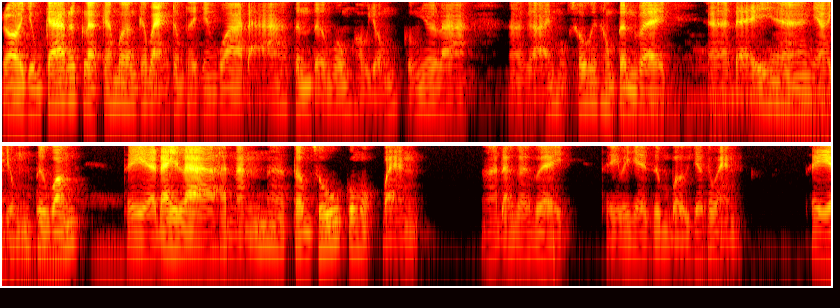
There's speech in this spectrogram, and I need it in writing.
Rồi Dũng Cá rất là cảm ơn các bạn trong thời gian qua đã tin tưởng và ủng hộ Dũng cũng như là à, gửi một số cái thông tin về à, để à, nhờ Dũng tư vấn thì à, đây là hình ảnh à, tôm sú của một bạn à, đã gửi về. Thì bây giờ zoom bự cho các bạn. Thì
